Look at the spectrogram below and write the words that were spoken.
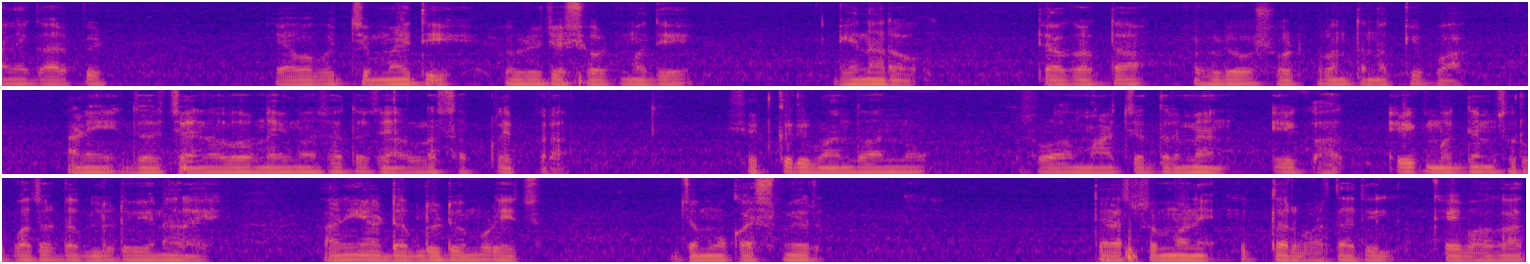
आणि गारपीट याबाबतची माहिती व्हिडिओच्या शेवटमध्ये घेणार आहोत. त्याकरता व्हिडिओ शेवटपर्यंत नक्की पहा. आणि जर चॅनलवर नवीन असाल तर चॅनलला सबस्क्राईब करा. शेतकरी बांधवांनो सोळा मार्चच्या दरम्यान एक ह एक मध्यम स्वरूपाचा डब्ल्यू टी येणार आहे. आणि या डब्ल्यू टीमुळेच जम्मू काश्मीर त्याचप्रमाणे उत्तर भारतातील काही भागात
